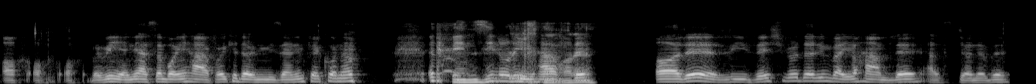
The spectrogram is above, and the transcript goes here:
آخ آخ آخ. ببین یعنی اصلا با این حرفایی که داریم می‌زنیم فکر کنم بنزین رو ریختم آره. آره ریزش رو داریم و یا حمله از جانب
